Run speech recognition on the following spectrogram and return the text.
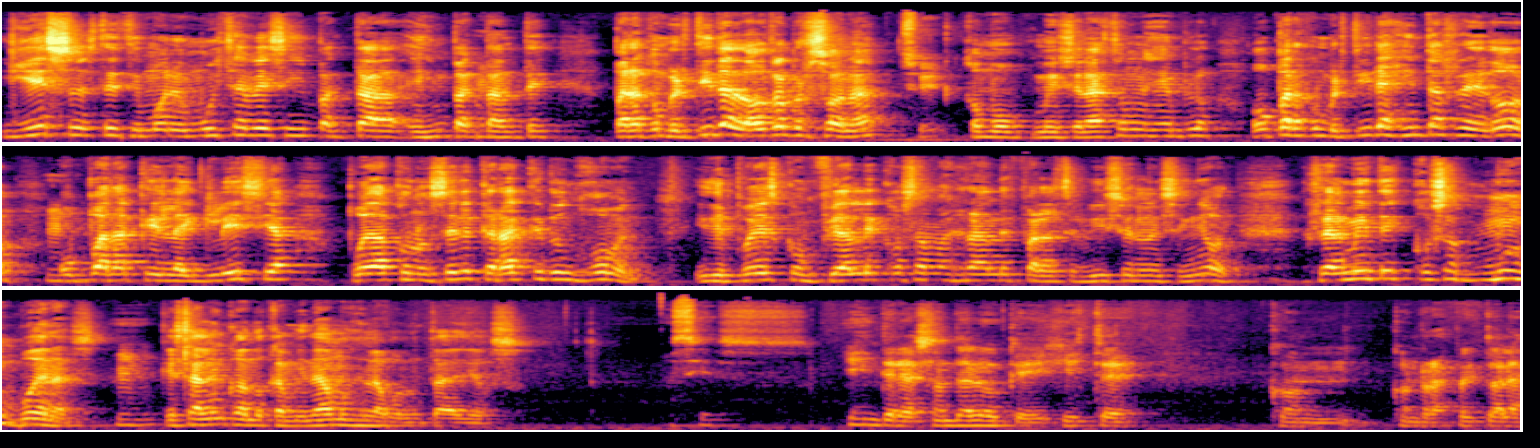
Y eso, este testimonio, muchas veces impacta, es impactante para convertir a la otra persona, Sí. como mencionaste un ejemplo, o para convertir a gente alrededor, o para que la iglesia pueda conocer el carácter de un joven y después confiarle cosas más grandes para el servicio en el Señor. Realmente hay cosas muy buenas Ujú. que salen cuando caminamos en la voluntad de Dios. Así es. Es interesante algo que dijiste con, con respecto a la,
